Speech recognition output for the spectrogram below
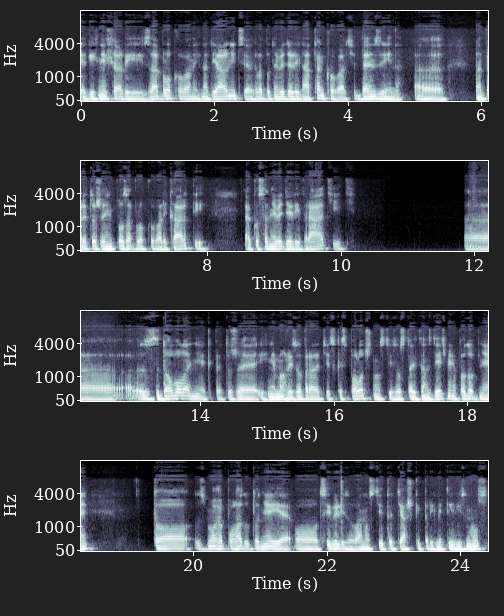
jak ich nechali zablokovaných na diálniciach, lebo nevedeli natankovať benzín, e, len preto, že im pozablokovali karty, ako sa nevedeli vrátiť e, z dovoleniek, pretože ich nemohli zobrať letecké spoločnosti, zostali tam s deťmi a podobne, to z môjho pohľadu to nie je o civilizovanosti, to je ťažký primitivizmus,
